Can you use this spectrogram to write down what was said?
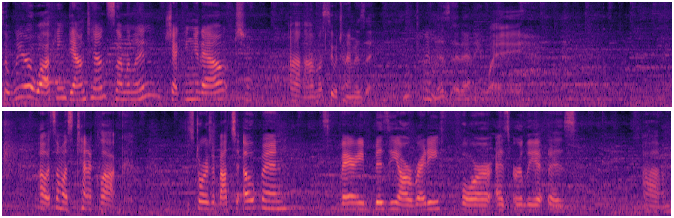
So we are walking downtown Summerlin, checking it out. Um, let's see, what time is it? What time is it anyway? Oh, it's almost 10 o'clock. The store is about to open. It's very busy already for as early as um,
